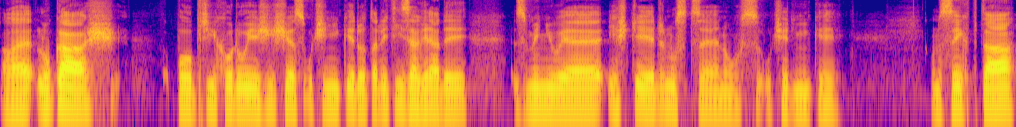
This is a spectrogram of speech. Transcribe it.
Ale Lukáš po příchodu Ježíše s učeníky do tady té zahrady zmiňuje ještě jednu scénu s učedníky. On se jich ptá,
